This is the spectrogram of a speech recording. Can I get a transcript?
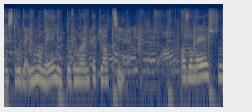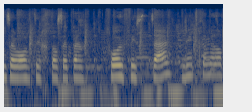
Es trudeln immer mehr Leute auf dem Röntgenplatz ein. Also meistens erwarte ich, dass etwa 5 bis 10 Leute kommen an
